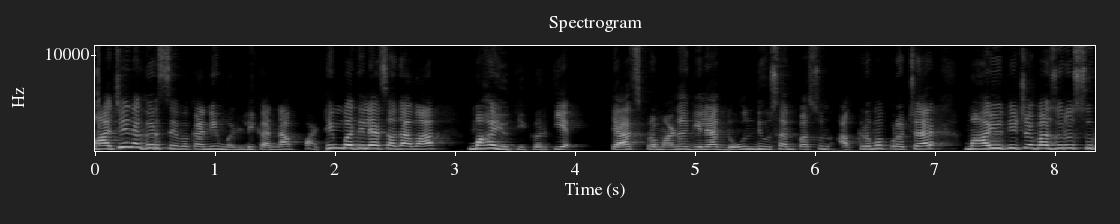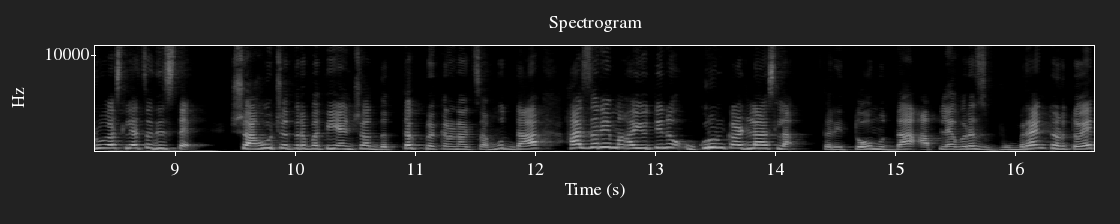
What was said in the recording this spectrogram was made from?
माजी नगरसेवकांनी मंडलिकांना पाठिंबा दिल्याचा दावा महायुती करते त्याचप्रमाणे गेल्या दोन दिवसांपासून आक्रमक प्रचार महायुतीच्या बाजूने सुरू असल्याचं दिसतंय. शाहू छत्रपती यांच्या दत्तक प्रकरणाचा मुद्दा हा जरी महायुतीनं उकरून काढला असला तरी तो मुद्दा आपल्यावरच बुमरँग ठरतोय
